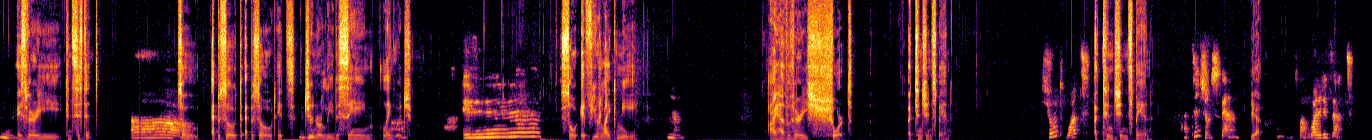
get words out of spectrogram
Mm. is very consistent. Ah. So episode to episode, it's generally the same language. Eh. So if you're like me, Mm. I have a very short attention span. Short what? Attention span. Attention span. Yeah. Span. What is that?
